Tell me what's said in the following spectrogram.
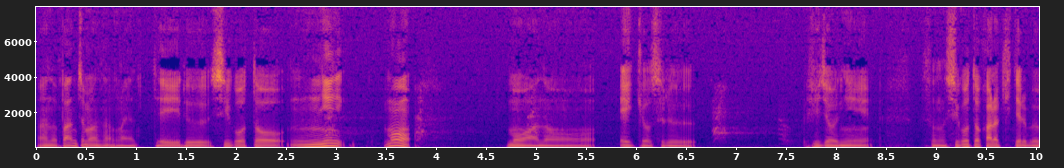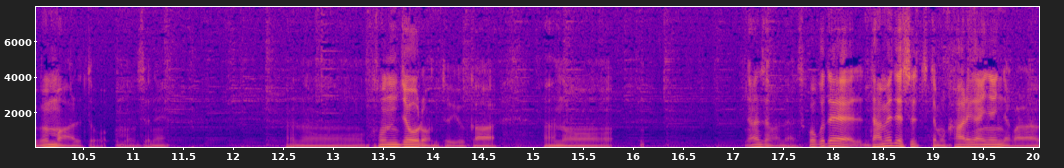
あのパンチマンさんがやっている仕事にももうあの影響する非常にその仕事から来てる部分もあると思うんですよね。あの根性論というか、あのなんだかなここでダメですって言っても代わりがいないんだから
